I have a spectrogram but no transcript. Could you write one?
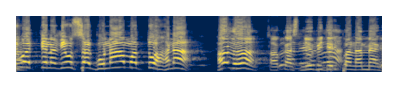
ಇವತ್ತಿನ ದಿವಸ ಗುಣ ಮತ್ತು ಹಣ. ಹೌದು. ಸಾವಕಾಶ ನೀವು ಬಿದ್ದಿರಿಪ್ಪ ನಮ್ಯಾಗ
